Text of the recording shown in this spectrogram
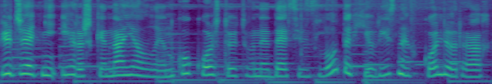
Бюджетні іграшки на ялинку коштують вони 10 злотих і в різних кольорах.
